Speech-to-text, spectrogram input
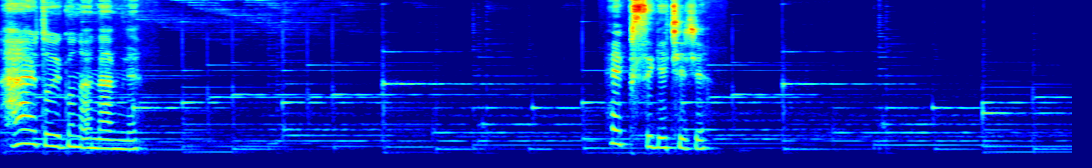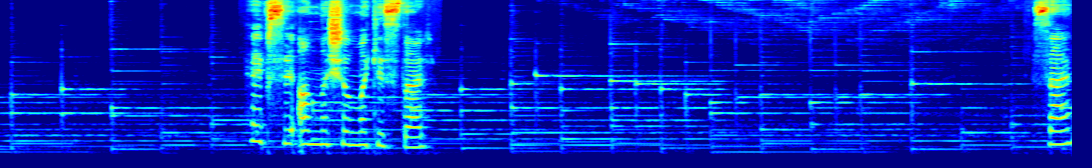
her duygun önemli. Hepsi geçici. Hepsi anlaşılmak ister. Sen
